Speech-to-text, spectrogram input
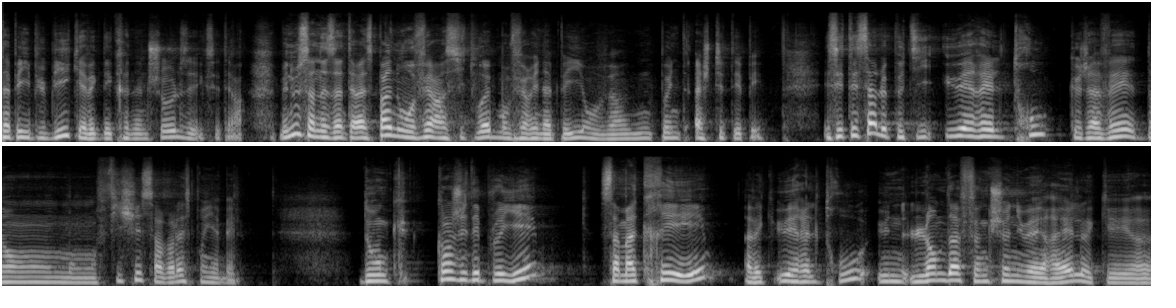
API, publique avec des credentials, etc. Mais nous, ça ne nous intéresse pas. Nous, on veut faire un site web, on veut faire une API, on veut un point HTTP. Et c'était ça le petit URL trou que j'avais dans mon fichier serverless.yaml. Donc, quand j'ai déployé, ça m'a créé avec URL true une lambda function URL qui est euh,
